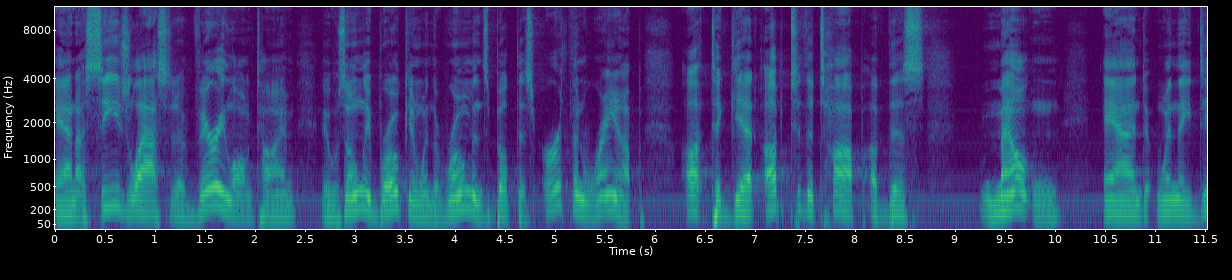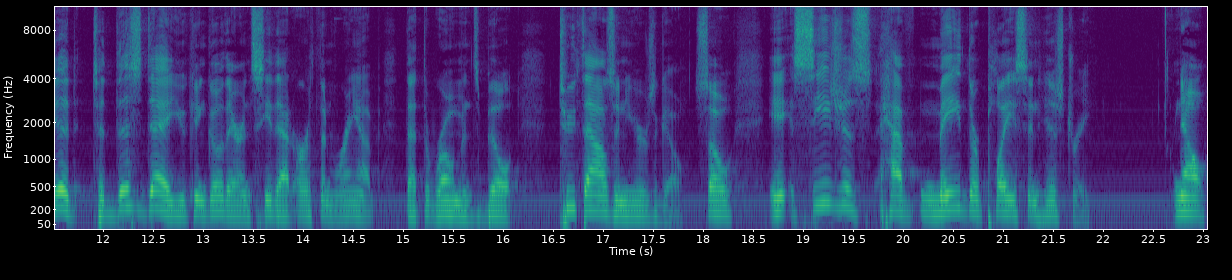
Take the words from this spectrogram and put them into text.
and a siege lasted a very long time. It was only broken when the Romans built this earthen ramp uh, to get up to the top of this mountain and when they did, to this day, you can go there and see that earthen ramp that the Romans built 2,000 years ago. So it, sieges have made their place in history. Now,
